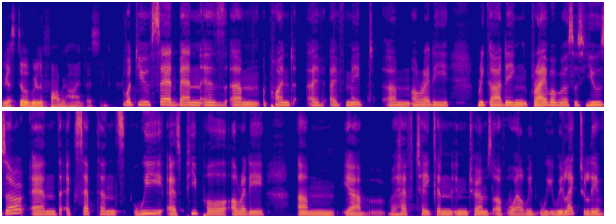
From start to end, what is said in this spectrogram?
we are still really far behind. I think what you've said, Ben, is um, a point I've I've made um, already regarding driver versus user and the acceptance we as people already um yeah have taken in terms of well we, we we like to live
